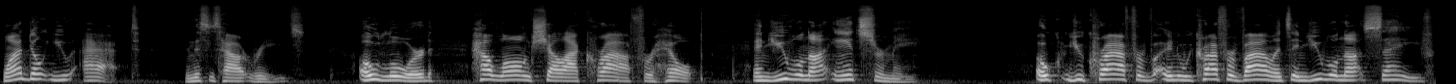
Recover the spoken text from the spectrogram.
Why don't you act? And this is how it reads O Lord, how long shall I cry for help, and you will not answer me? Oh, you cry for, and we cry for violence, and you will not save.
